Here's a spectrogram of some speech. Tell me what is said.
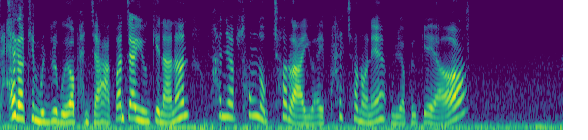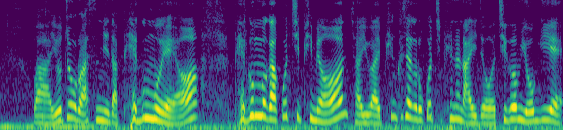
빨갛게 물들고요. 반짝반짝 윤기 나는 환엽 속록 철화 이 아이 8,000원에 올려볼게요. 와, 요쪽으로 왔습니다. 백운무예요. 백운무가 꽃이 피면, 자, 이 아이 핑크색으로 꽃이 피는 아이죠. 지금 여기에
